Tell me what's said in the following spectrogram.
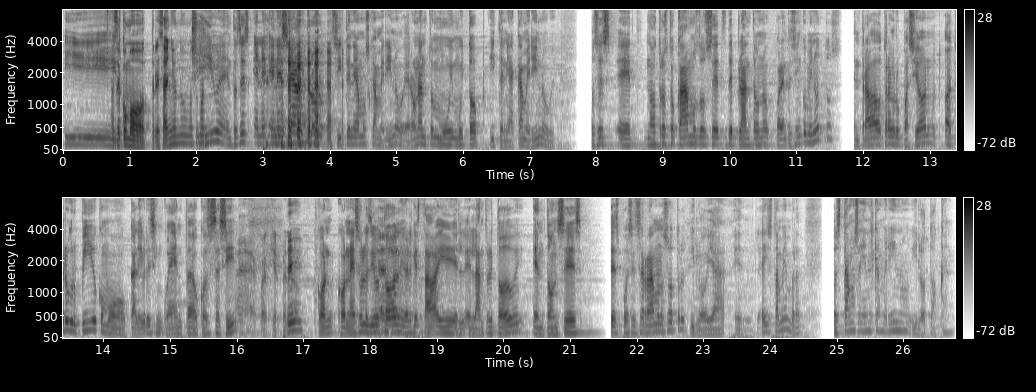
Y... Hace como tres años, ¿no? Más o Sí, menos. güey. Entonces, en, en ese antro sí teníamos camerino, güey. Era un antro muy, muy top y tenía camerino, güey. Entonces, eh, nosotros tocábamos dos sets de planta, uno 45 minutos. Entraba otra agrupación, otro grupillo como calibre 50 o cosas así. Ah, cualquier pelado. Sí. Con, con eso les digo todo el nivel que estaba ahí, el, el antro y todo, güey. Entonces, después encerramos nosotros y luego ya eh, ellos también, ¿verdad? Entonces estamos ahí en el camerino y lo tocan.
